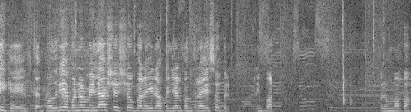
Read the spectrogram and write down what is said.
Sí, que te- podría ponerme el Ashe yo para ir a pelear contra eso, pero no importa. Por un mapa.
